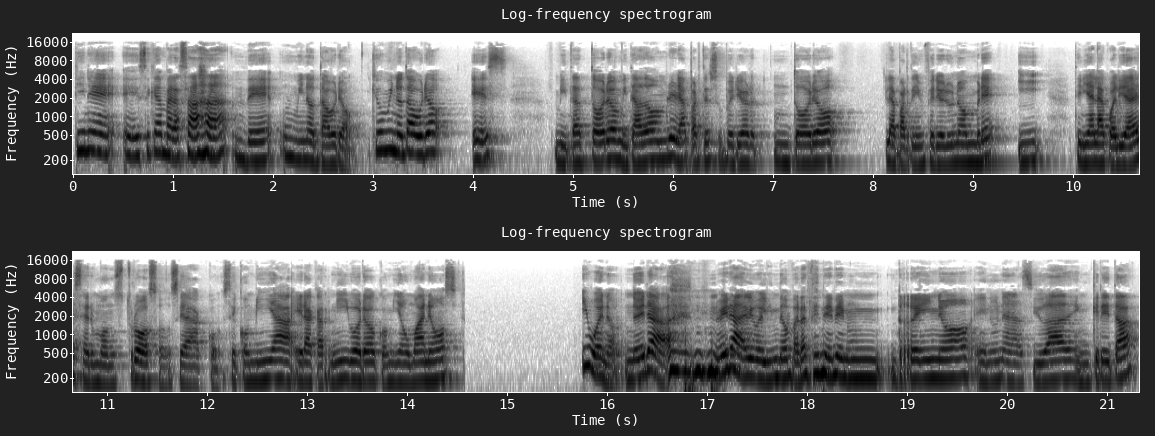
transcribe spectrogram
tiene, eh, se queda embarazada de un minotauro. Que un minotauro es mitad toro, mitad hombre, la parte superior un toro, la parte inferior un hombre y tenía la cualidad de ser monstruoso, o sea, se comía, era carnívoro, comía humanos. Y bueno, no era, no era algo lindo para tener en un reino, en una ciudad, en Creta,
